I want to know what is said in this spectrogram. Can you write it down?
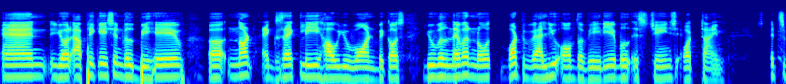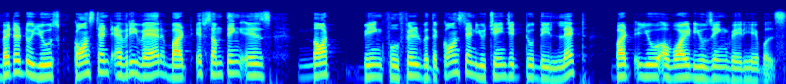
and your application will behave uh, not exactly how you want because you will never know what value of the variable is changed what time. It's better to use constant everywhere, but if something is not being fulfilled with the constant, you change it to the let, but you avoid using variables.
